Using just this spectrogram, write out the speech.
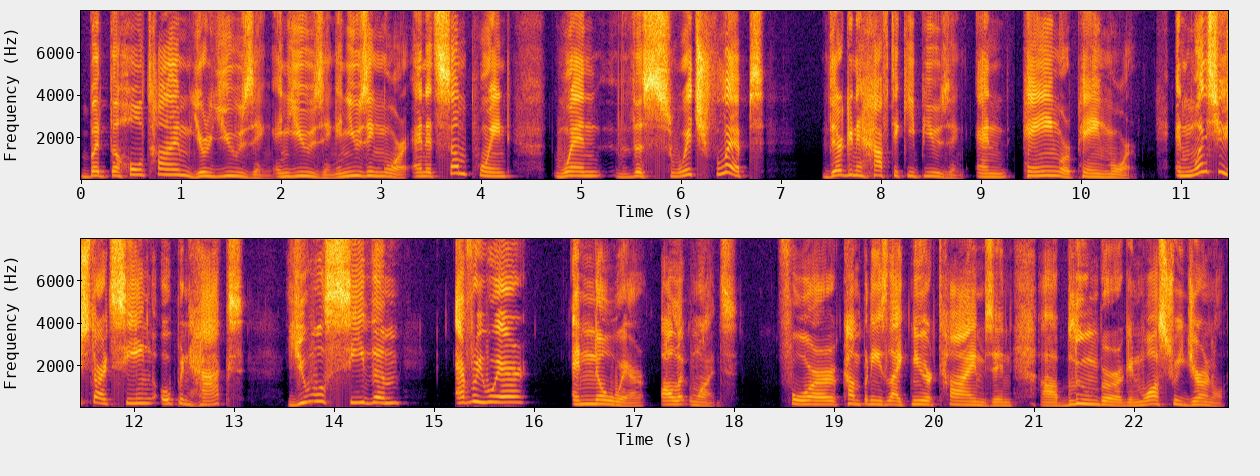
But the whole time you're using and using and using more. And at some point, when the switch flips, they're going to have to keep using and paying or paying more. And once you start seeing open hacks, you will see them everywhere and nowhere all at once for companies like New York Times and uh, Bloomberg and Wall Street Journal.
